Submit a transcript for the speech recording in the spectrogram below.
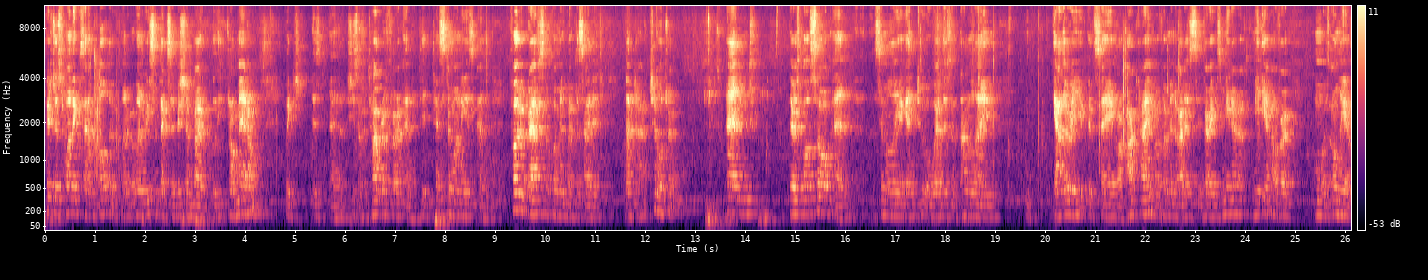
Here's just one example of one, one recent exhibition by Judith Romero, which is, uh, she's a photographer and did testimonies and photographs of women who have decided not to have children. And there's also, and similarly again to Aware, there's an online gallery, you could say, or archive of women artists in various media, media. However, was only of,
